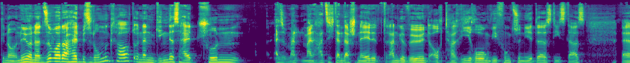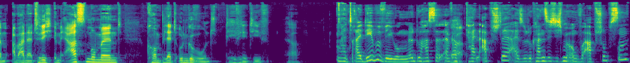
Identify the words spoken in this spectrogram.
Genau, ne, und dann sind wir da halt ein bisschen rumgetaucht und dann ging das halt schon also man, man hat sich dann da schnell dran gewöhnt, auch Tarierung, wie funktioniert das, dies, das. Ähm, aber natürlich im ersten Moment komplett ungewohnt, definitiv, ja. 3D-Bewegung, ne? Du hast halt einfach ja. keinen Abstell, also du kannst dich nicht mehr irgendwo abschubsen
